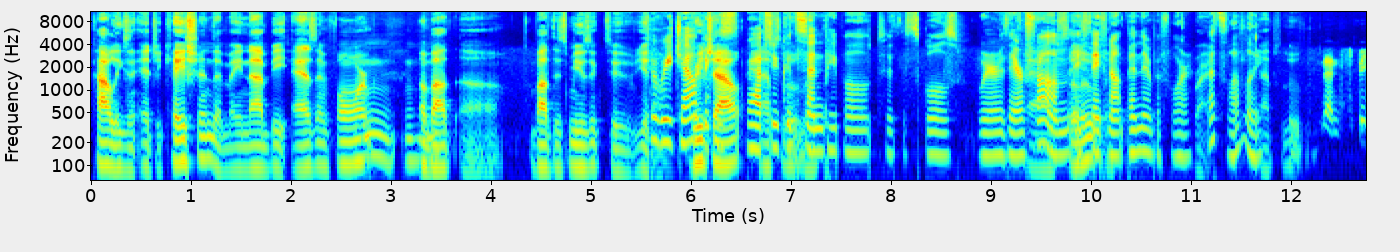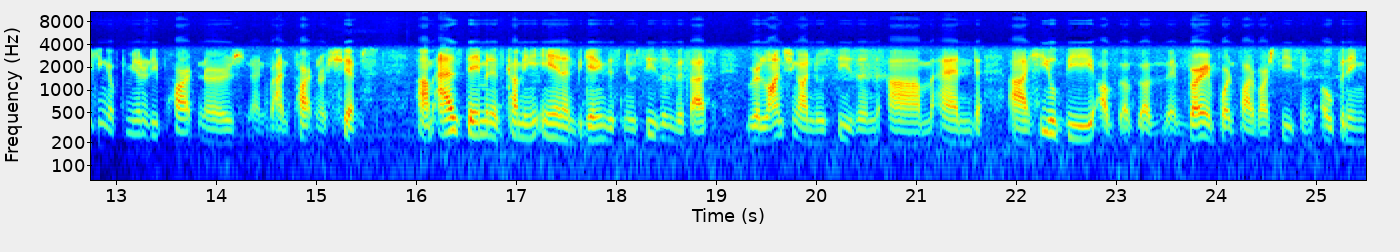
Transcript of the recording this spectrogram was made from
colleagues in education that may not be as informed Mm, mhm. about uh, about this music to you to know reach out reach out. perhaps you could send people to the schools where they're from if they've not been there before. Right. That's lovely. Absolutely. And speaking of community partners and, and partnerships, um, as Damon is coming in and beginning this new season with us, we're launching our new season, um, and uh, he'll be a, a, a very important part of our season, opening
